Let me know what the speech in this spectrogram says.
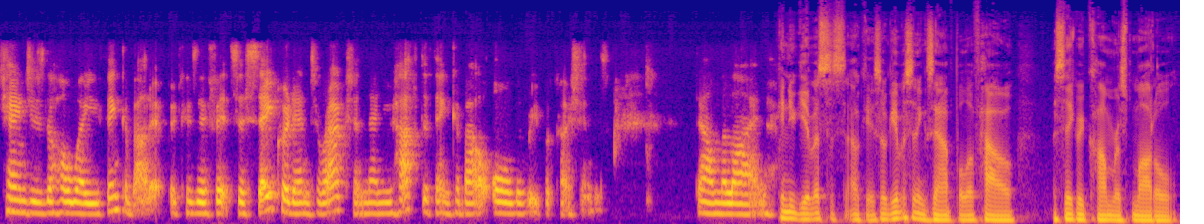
changes the whole way you think about it. Because if it's a sacred interaction, then you have to think about all the repercussions down the line. Can you give us a, okay? So give us an example of how a sacred commerce model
